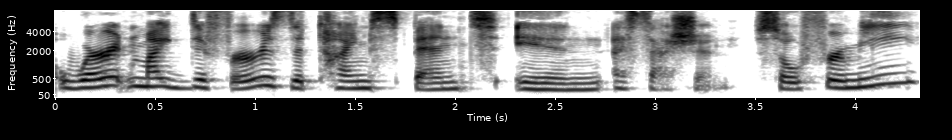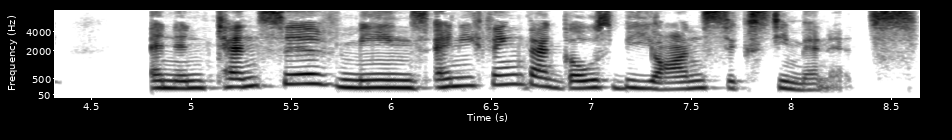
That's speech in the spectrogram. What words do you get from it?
Where it might differ is the time spent in a session. So for me, an intensive means anything that goes beyond 60 minutes.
